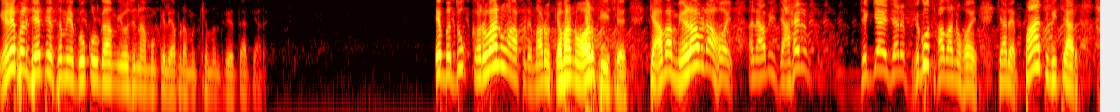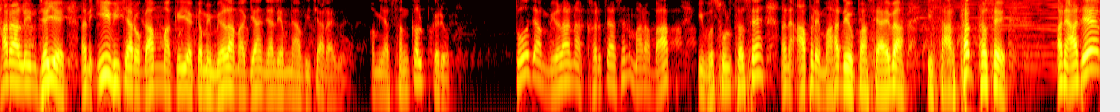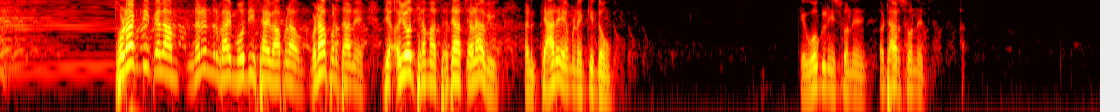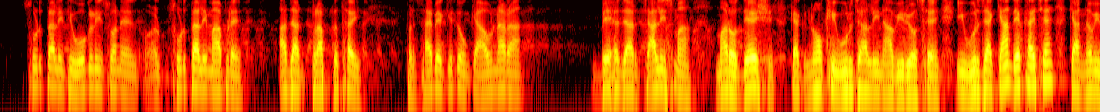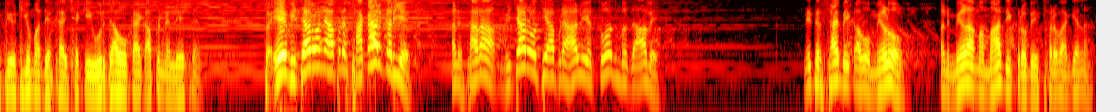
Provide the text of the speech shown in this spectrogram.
એણે પણ જે તે સમયે ગોકુળ ગામ યોજના મૂકેલી આપણા મુખ્યમંત્રી હતા ત્યારે. એ બધું કરવાનું આપણે. મારો કહેવાનો અર્થ એ છે કે આવા મેળાવડા હોય અને આવી જાહેર જગ્યાએ જ્યારે ભેગું થવાનું હોય, ત્યારે પાંચ વિચાર હારા લઈને જઈએ અને એ વિચારો ગામમાં કહીએ કે અમે મેળામાં ગયા ત્યારે અમને આ વિચાર આવ્યો. અમે આ સંકલ્પ કર્યો. તો જ આ મેળાના ખર્ચા છે ને મારા બાપ એ વસૂલ થશે અને આપણે મહાદેવ પાસે આવ્યા એ સાર્થક થશે. અને આજે થોડાક દી પહેલા નરેન્દ્રભાઈ મોદી સાહેબ આપણા વડાપ્રધાને જે અયોધ્યામાં ધજા ચડાવી અને ત્યારે એમણે કીધું કે ઓગણીસો ને અઢારસો ને સુડતાલીસથી ઓગણીસો ને સુડતાલીસમાં આપણે આઝાદ પ્રાપ્ત થઈ. પણ સાહેબે કીધું કે આવનારા બે હજાર ચાલીસમાં મારો દેશ ક્યાંક નોખી ઊર્જા લઈને આવી રહ્યો છે. એ ઊર્જા ક્યાં દેખાય છે? કે આ નવી પેઢીઓમાં દેખાય છે કે એ ઉર્જાઓ કાંઈક આપણને લેશે? તો એ વિચારોને આપણે સાકાર કરીએ અને સારા વિચારોથી આપણે હાલીએ તો જ મજા આવે. નહીતર સાહેબ, એક આવો મેળો અને મેળામાં મા દીકરો બે ફરવા ગયેલા.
